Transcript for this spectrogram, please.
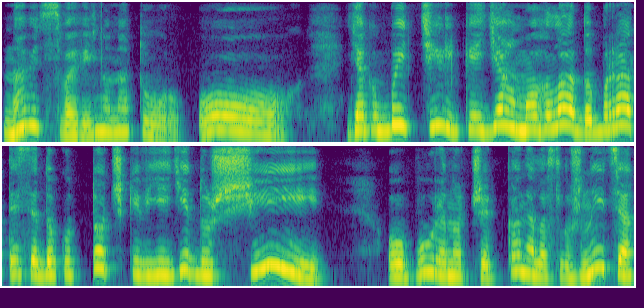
навіть свавільну натуру. Ох, якби тільки я могла добратися до куточків її душі, обурено чеканила служниця,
